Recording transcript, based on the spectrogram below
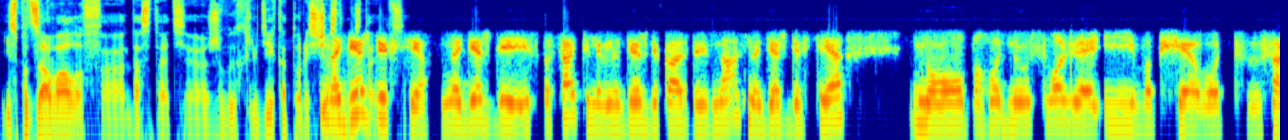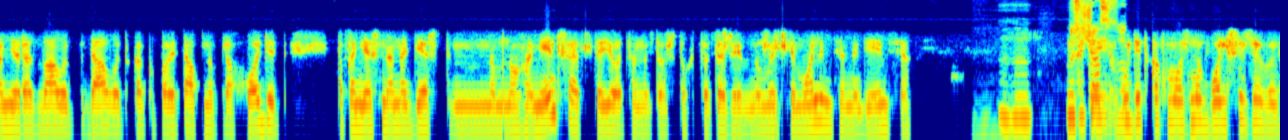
из-под завалов а, достать а, живых людей, которые сейчас надежде все. Надежде и спасатели, в надежде каждый из нас, надежде все. Но погодные условия и вообще вот сами развалы, да, вот как поэтапно проходит – то, конечно, надежд намного меньше остается на то, что кто-то жив. Но мы все молимся, надеемся. Угу. Но сейчас их будет как можно больше живых.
